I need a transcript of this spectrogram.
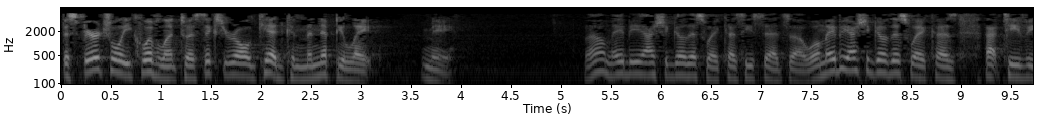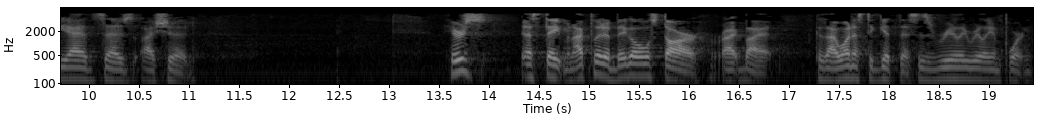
the spiritual equivalent to a six year old kid can manipulate me. Well, maybe I should go this way because he said so. Well, maybe I should go this way because that TV ad says I should. Here's a statement. I put a big old star right by it because I want us to get this. This is really, really important.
